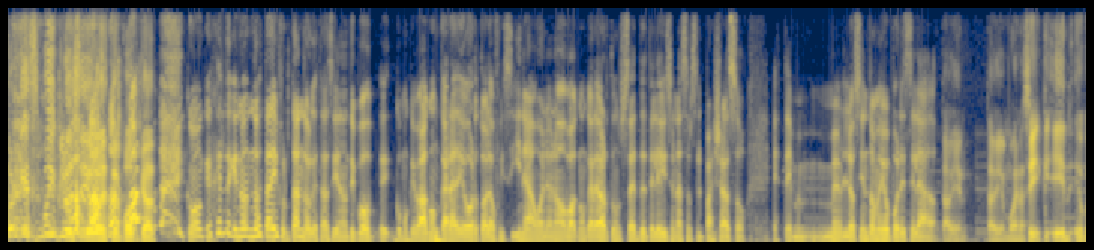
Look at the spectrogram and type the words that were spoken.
Porque es muy inclusivo este podcast. Como que gente que no, no está disfrutando lo que está haciendo. Tipo, eh, como que va con cara de orto a la oficina. Bueno, no, va con cara de orto a un set de televisión a hacerse el payaso. Este, me, lo siento medio por ese lado. Está bien, está bien. Bueno, sí. eh, eh,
